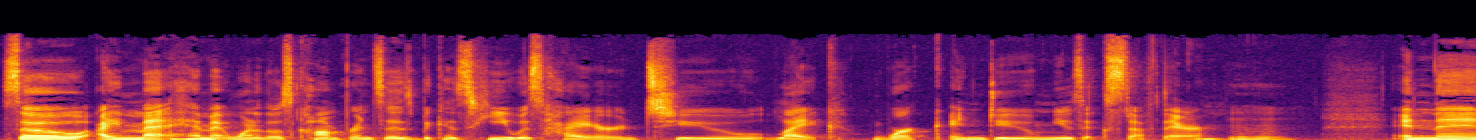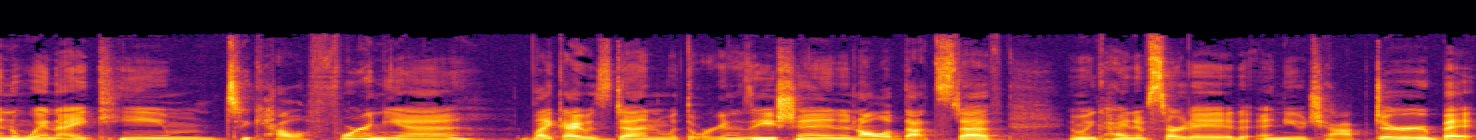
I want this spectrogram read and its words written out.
So I met him at one of those conferences because he was hired to like work and do music stuff there. Mm-hmm. And then when I came to California, like I was done with the organization and all of that stuff, and we kind of started a new chapter. But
